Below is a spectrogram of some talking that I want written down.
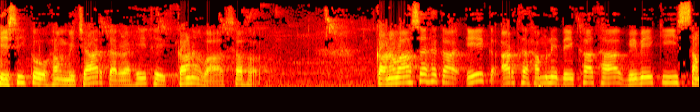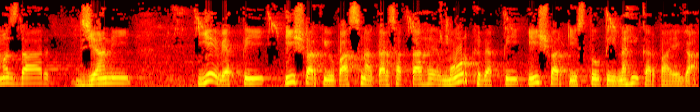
इसी को हम विचार कर रहे थे कणवास। कणवास का एक अर्थ हमने देखा था, विवेकी, समझदार, ज्ञानी। ये व्यक्ति ईश्वर की उपासना कर सकता है, मूर्ख व्यक्ति ईश्वर की स्तुति नहीं कर पाएगा।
